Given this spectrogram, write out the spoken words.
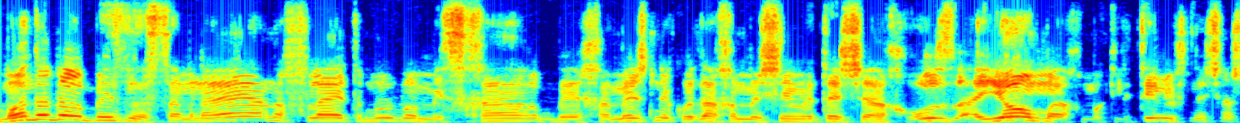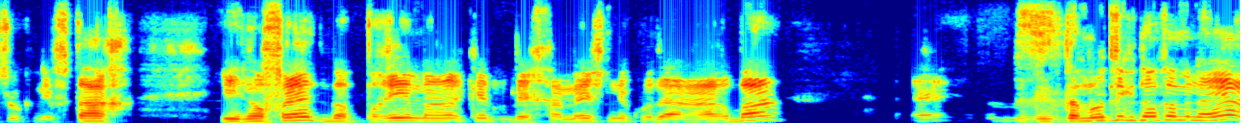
בוא נדבר business, המניה נפלה אתמול במסחר ב-5.59%, היום אנחנו מקליטים לפני שהשוק נפתח, היא נופלת ב pre-market ב-5.4, זו הזדמנות לקנות המניה.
